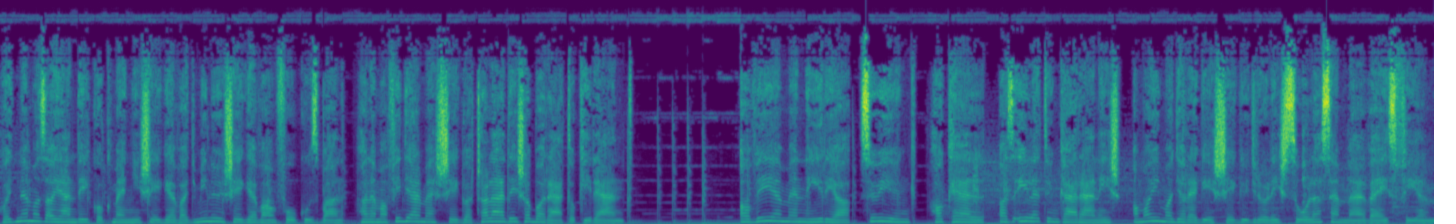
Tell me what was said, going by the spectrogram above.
hogy nem az ajándékok mennyisége vagy minősége van fókuszban, hanem a figyelmesség a család és a barátok iránt. A VMN írja, szüljünk, ha kell, az életünk árán is, a mai magyar egészségügyről is szól a Semmelweis film.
